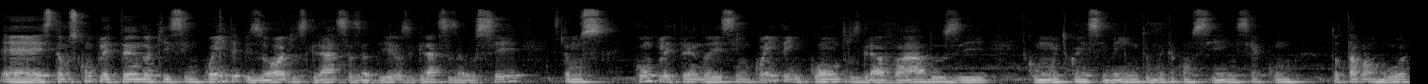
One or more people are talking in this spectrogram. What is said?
É, estamos completando aqui 50 episódios, graças a Deus e graças a você. Estamos completando aí 50 encontros gravados e com muito conhecimento, muita consciência, com total amor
